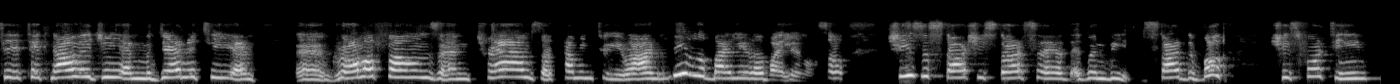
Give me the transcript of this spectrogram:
technology and modernity and uh, gramophones and trams are coming to Iran little by little by little. So she's a star. She starts uh, when we start the book. She's 14,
